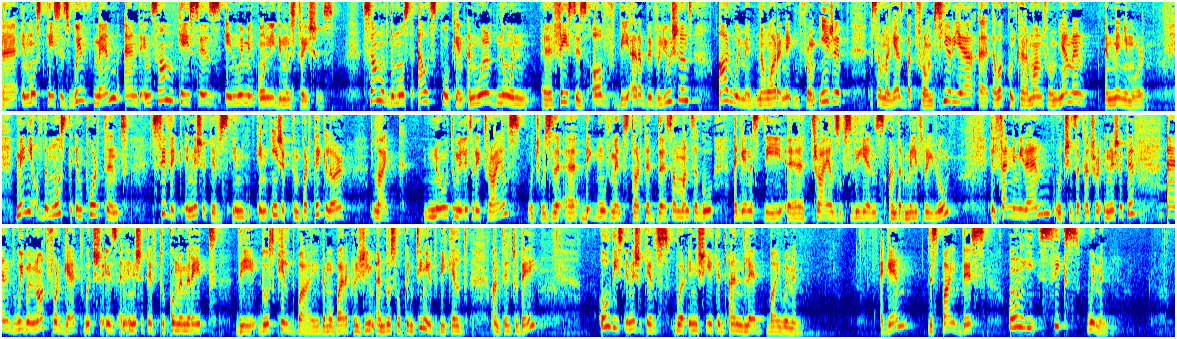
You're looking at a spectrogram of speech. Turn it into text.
Uh, in most cases with men, and in some cases in women only demonstrations. Some of the most outspoken and world known uh, faces of the Arab revolutions are women. Nawara Negm from Egypt, Samar Yazbek from Syria, uh, Tawakkul Karman from Yemen, and many more. Many of the most important civic initiatives in, in Egypt, in particular, like no to military trials, which was a, big movement started uh, some months ago against the uh, trials of civilians under military law. Il Fanni Midan, which is a cultural initiative, and we will not forget, which is an initiative to commemorate the, those killed by the Mubarak regime and those who continue to be killed until today. All these initiatives were initiated and led by women. Again, despite this, only six women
